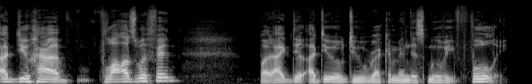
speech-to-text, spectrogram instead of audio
I do have flaws with it, but I do, I do, do recommend this movie fully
